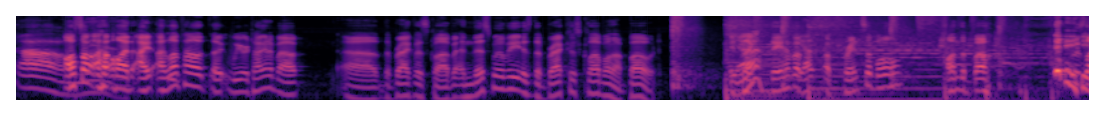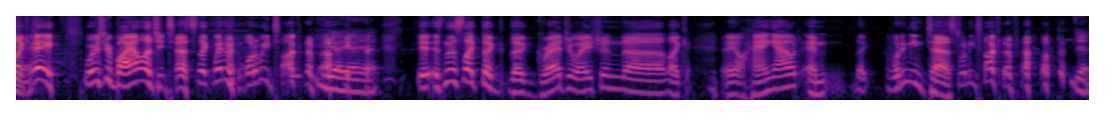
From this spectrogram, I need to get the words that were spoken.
Oh, Also, man. I, I love how uh, we were talking about uh, the Breakfast Club, and this movie is the Breakfast Club on a boat. It's Yeah. like they have a, Yep. a principal on the boat who's like, Yeah. "Hey, where's your biology test?" Like, wait a minute, what are we talking about? Yeah, yeah, here? yeah. I- Isn't this like the the graduation uh, like you know hangout and like what do you mean test? What are you talking about? Yeah.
